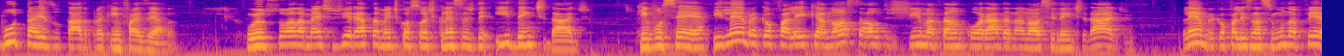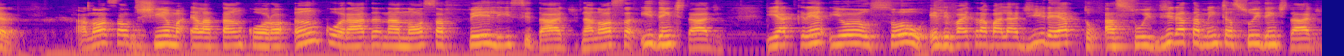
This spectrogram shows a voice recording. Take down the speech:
puta resultado para quem faz ela. O eu sou, ela mexe diretamente com as suas crenças de identidade. Quem você é. E lembra que eu falei que a nossa autoestima está ancorada na nossa identidade? Lembra que eu falei isso na segunda-feira? A nossa autoestima, ela tá ancorada na nossa felicidade, na nossa identidade. E, a, e o eu sou, ele vai trabalhar direto a sua, diretamente a sua identidade.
